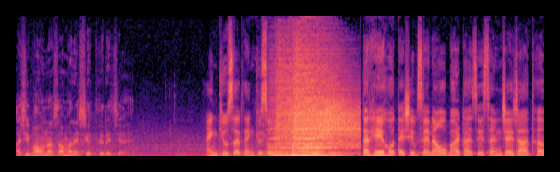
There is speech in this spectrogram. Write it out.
अशी भावना सामान्य शेतकऱ्याची आहे. Thank you sir thank you so much तर हे होते शिवसेना उभाठाचे संजय जाधव.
